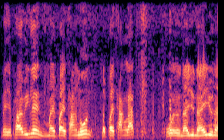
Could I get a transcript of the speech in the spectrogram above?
แม่จะพาวิ่งเล่นไม่ไปทางนู้นจะไปทางลัดโอ้ยอยู่ไหนอยู่ไหนอยู่ไหน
